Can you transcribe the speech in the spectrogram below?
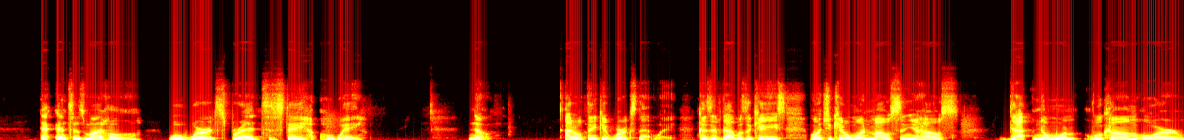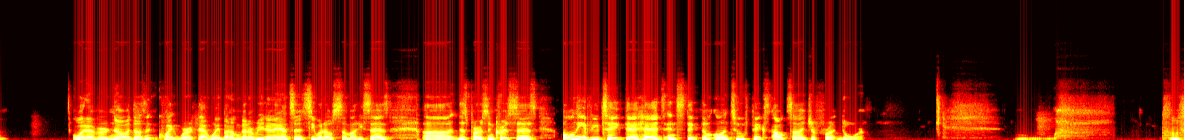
that enters my home, will word spread to stay away? No, I don't think it works that way. Because if that was the case, once you kill one mouse in your house, that no more will come or whatever. No, it doesn't quite work that way, but I'm going to read an answer and see what else somebody says. Uh, this person, Chris, says, only if you take their heads and stick them on toothpicks outside your front door.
